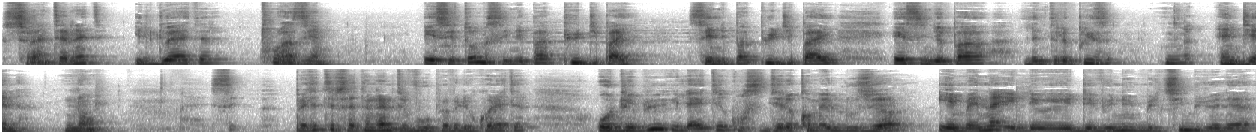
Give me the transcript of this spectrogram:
sur Internet, il doit être troisième. Et cet homme, ce n'est pas PewDiePie. Ce n'est pas PewDiePie et ce n'est pas l'entreprise indienne. Non. Peut-être certains d'entre vous peuvent le connaître. Au début, il a été considéré comme un loser et maintenant il est devenu multimillionnaire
